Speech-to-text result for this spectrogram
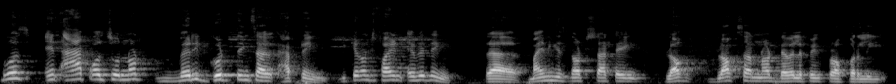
Because in app also not very good things are happening. We cannot find everything. The mining is not starting. Block blocks are not developing properly.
